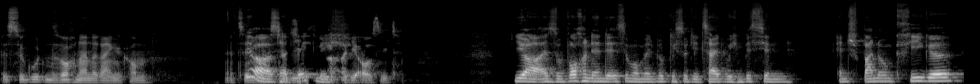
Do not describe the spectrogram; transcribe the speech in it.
Bist du gut ins Wochenende reingekommen? Erzähl ja, bisschen, tatsächlich. Wie es bei dir aussieht. Ja, also Wochenende ist im Moment wirklich so die Zeit, wo ich ein bisschen Entspannung kriege.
